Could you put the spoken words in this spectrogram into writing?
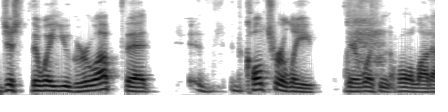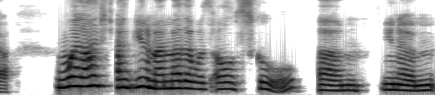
just the way you grew up that culturally there wasn't a whole lot of Well, I, I, you know, my mother was old school. Um, you know,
